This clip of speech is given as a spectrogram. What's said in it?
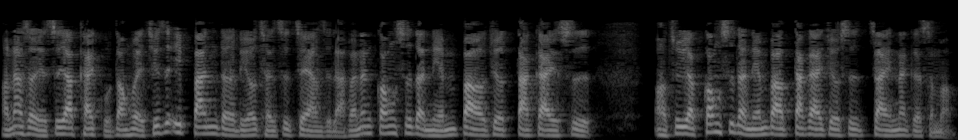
啊，那时候也是要开股东会。其实一般的流程是这样子的，反正公司的年报就大概是哦，注意啊，公司的年报大概就是在那个什么，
